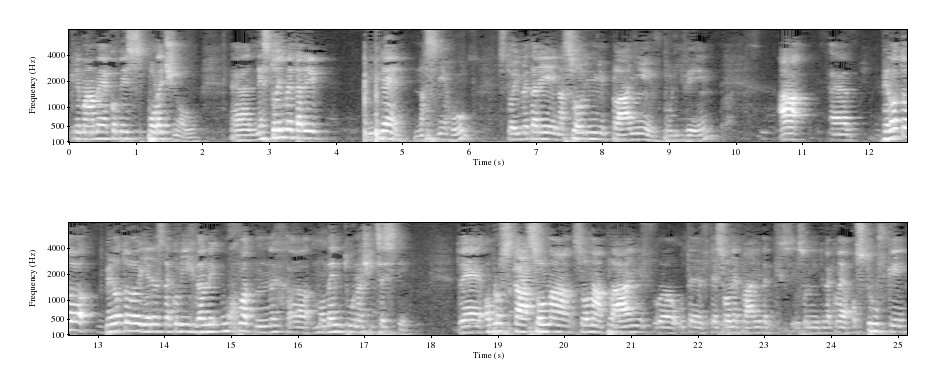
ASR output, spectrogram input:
kde máme jakoby společnou. Nestojíme tady nikde na sněhu, stojíme tady na solní pláni v Bolívii a bylo to, bylo to jeden z takových velmi úchvatných momentů naší cesty. To je obrovská solná, solná pláň, v, uh, u té, v té solné pláni tak jsou někdy takové ostrůvky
